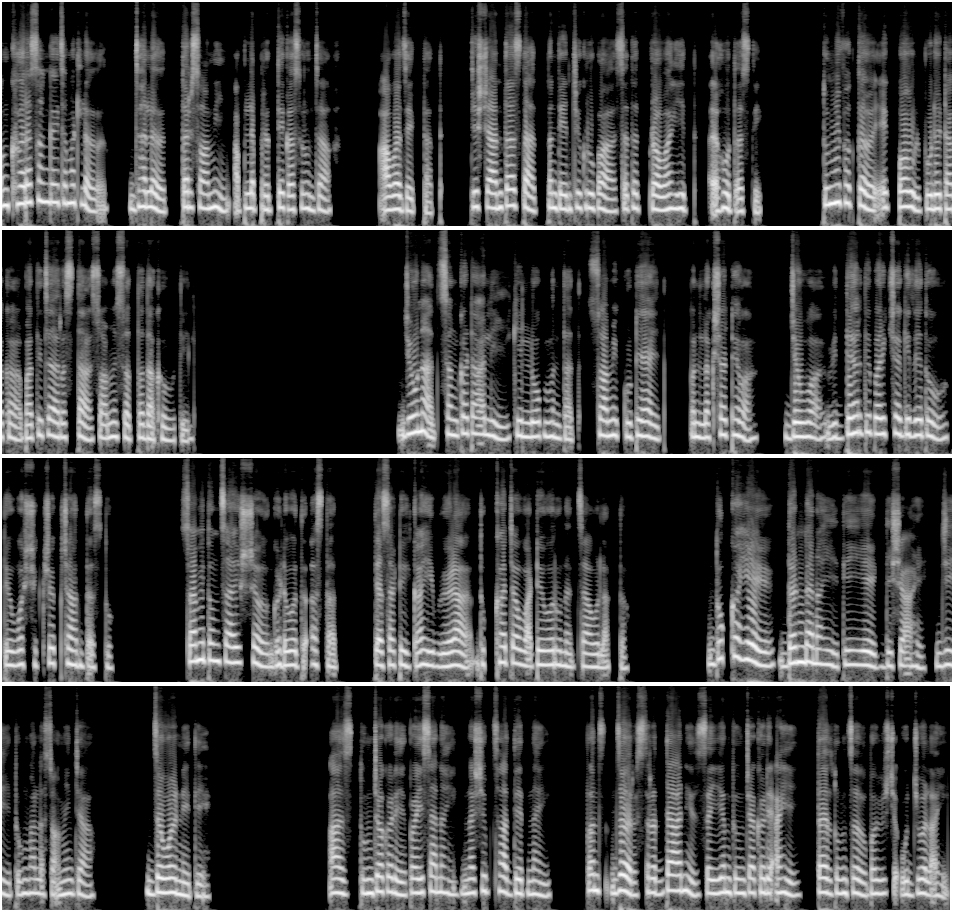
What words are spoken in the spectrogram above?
पण खरं सांगायचं म्हटलं झालं तर स्वामी आपल्या प्रत्येक असरूंचा आवाज ऐकतात. जे शांत असतात पण त्यांची कृपा सतत प्रवाहित होत असते. तुम्ही फक्त एक पाऊल पुढे टाका बाकीचा रस्ता स्वामी स्वतः दाखवतील. जीवनात संकट आली की लोक म्हणतात स्वामी कुठे आहेत? पण लक्षात ठेवा जेव्हा विद्यार्थी परीक्षा देतो तेव्हा शिक्षक शांत असतो. स्वामी तुमचं आयुष्य घडवत असतात. त्यासाठी काही वेळा दुःखाच्या वाटेवरूनच जावं लागतं. दुःख हे दंड नाही ती एक दिशा आहे जी तुम्हाला स्वामींच्या जवळ नेते. आज तुमच्याकडे पैसा नाही नशीब साथ देत नाही. पण जर श्रद्धा आणि संयम तुमच्याकडे आहे तर तुमचं भविष्य उज्ज्वल आहे.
